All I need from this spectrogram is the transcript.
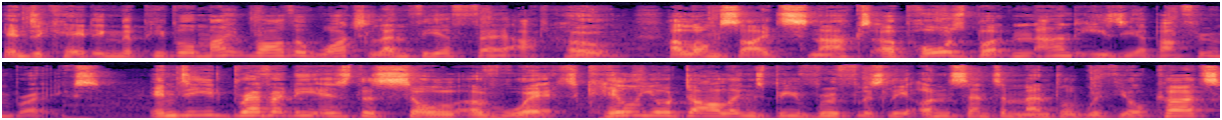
indicating that people might rather watch lengthier fare at home, alongside snacks, a pause button, and easier bathroom breaks. Indeed, brevity is the soul of wit. Kill your darlings, be ruthlessly unsentimental with your cuts,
